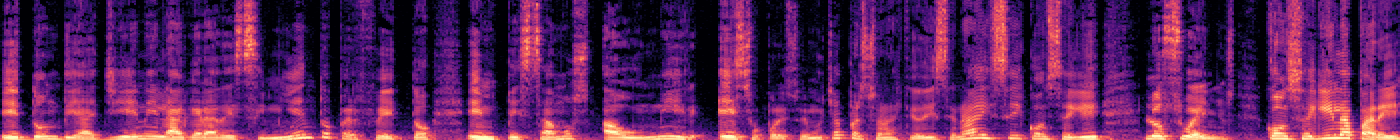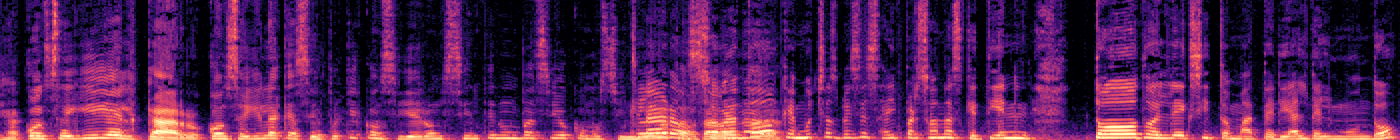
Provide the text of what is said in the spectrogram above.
es donde allí en el agradecimiento perfecto empezamos a unir eso. Por eso hay muchas personas que dicen, ay, sí, conseguí los sueños, conseguí la pareja, conseguí el carro, conseguí la casa. Después que consiguieron, sienten un vacío como si no Claro, sobre todo que muchas veces hay personas que tienen todo el éxito material del mundo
